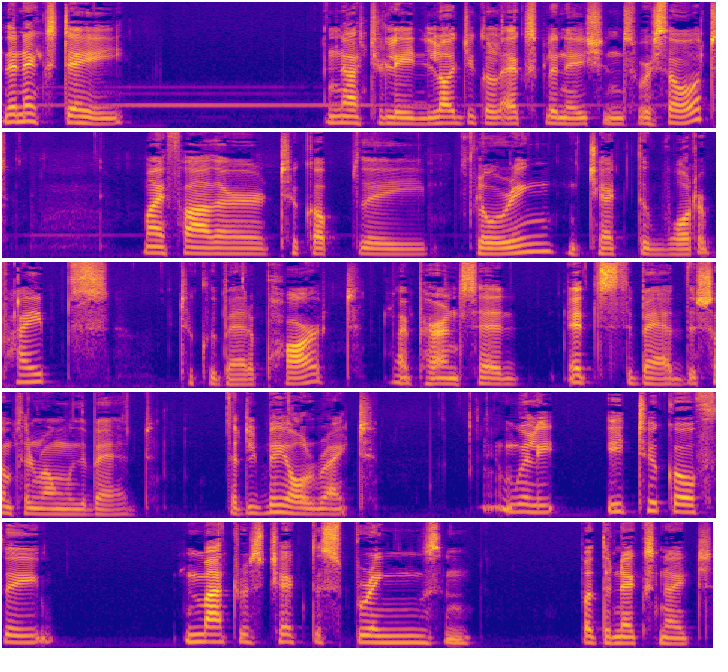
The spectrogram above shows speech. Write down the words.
The next day, Naturally, logical explanations were sought. My father took up the flooring, checked the water pipes, took the bed apart. My parents said, It's the bed, there's something wrong with the bed. That'll be all right. Well, he, he took off the mattress, checked the springs, and but the next night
